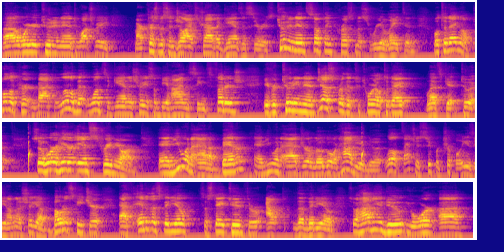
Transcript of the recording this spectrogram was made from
uh, or you're tuning in to watch me my Christmas in July extravaganza series, tuning in something Christmas related. Well, today I'm going to pull the curtain back a little bit once again and show you some behind the scenes footage. If you're tuning in just for the tutorial today, let's get to it. So we're here in StreamYard and you want to add a banner and you want to add your logo and how do you do it? Well, it's actually super triple easy and I'm going to show you a bonus feature at the end of this video, so stay tuned throughout the video. So how do you do your uh,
